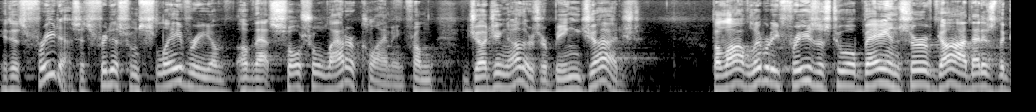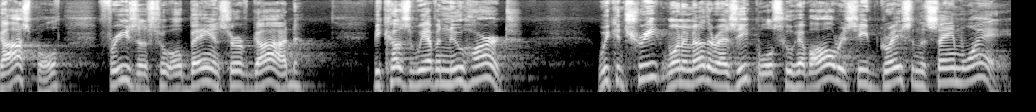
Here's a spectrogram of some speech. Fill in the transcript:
it has freed us. It's freed us from slavery of, of that social ladder climbing, from judging others or being judged. The law of liberty frees us to obey and serve God. That is, the gospel frees us to obey and serve God because we have a new heart. We can treat one another as equals who have all received grace in the same way.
